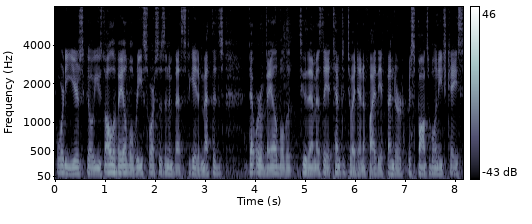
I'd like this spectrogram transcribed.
40 years ago used all available resources and investigative methods that were available to, to, them as they attempted to identify the offender responsible in each case.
